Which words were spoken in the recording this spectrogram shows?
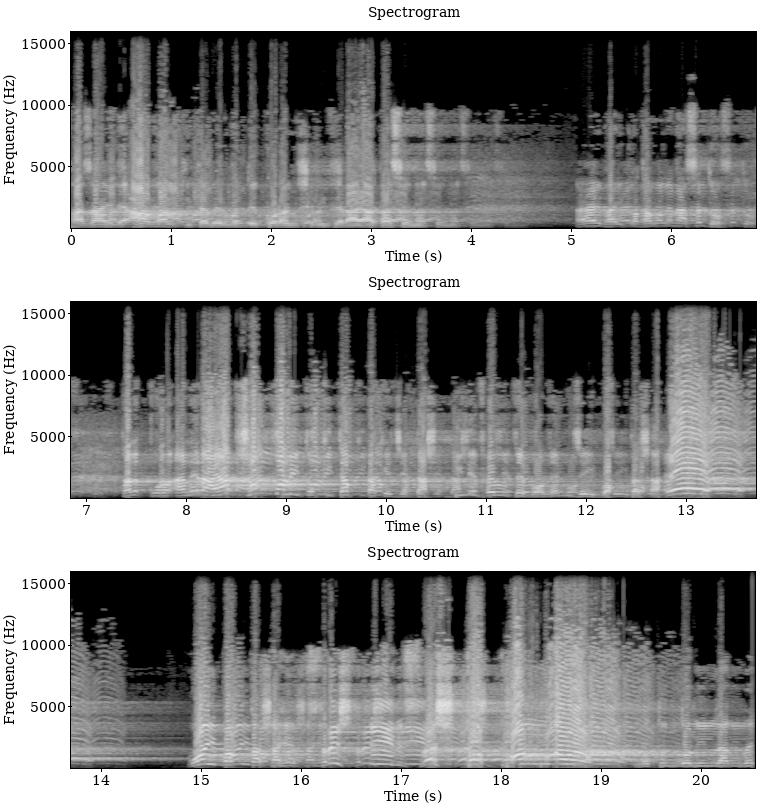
ফাজাইলে আমাল কিতাবের মধ্যে কোরআন শরীফের আয়াত আছে না? এই ভাই, কথা বলেন, আছে তো? তাহলে কোরআনের আয়াত সম্বলিত কিতাবটাকে যে ফেলতে বলেন, যেই বক্তা সাহেব, ওই বক্তা সাহেব সৃষ্টির শ্রেষ্ঠ ভঙ্গ। নতুন দলিল লাগবে?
